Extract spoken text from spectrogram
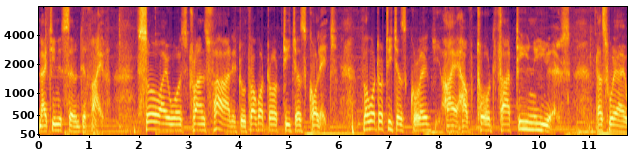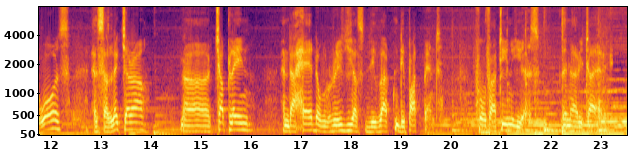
1975. So I was transferred to Thogoto Teachers College. Thogoto Teachers College, I have taught 13 years. That's where I was as a lecturer, uh, chaplain, and the head of religious department for 13 years. Then I retired.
